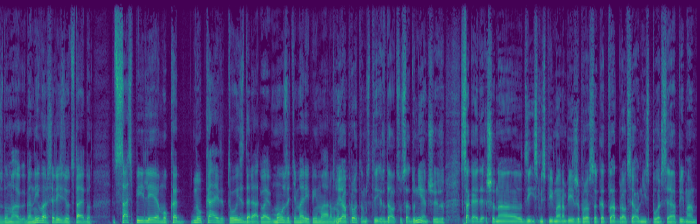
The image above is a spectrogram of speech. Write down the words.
es domāju, gan Ivars ir izjūts tādu saspīlējumu, kad, nu, kā to izdarāt, vai mūziķim arī, piemēram, nu, Jā, protams, ir daudz uzsādu nieču. Ir sagaidīšana dzīsmis, piemēram, bieži prasa, kad atbrauc jaunīs pors, jā, piemēram,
